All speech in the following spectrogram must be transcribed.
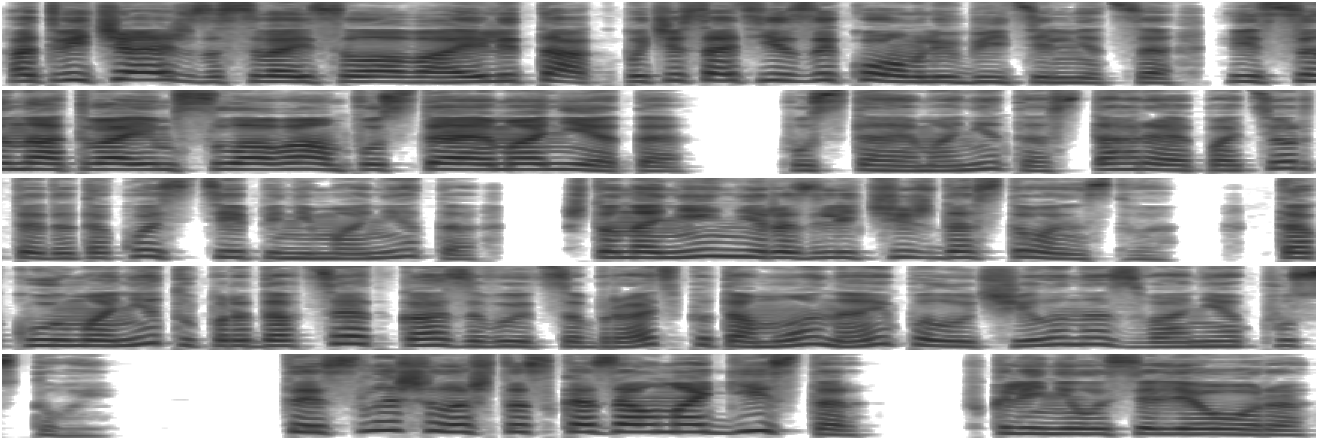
отвечаешь за свои слова или так, почесать языком, любительница, и цена твоим словам пустая монета?» Пустая монета, старая, потертая до такой степени монета, что на ней не различишь достоинства. Такую монету продавцы отказываются брать, потому она и получила название пустой. «Ты слышала, что сказал магистр?» — вклинилась Элеора.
